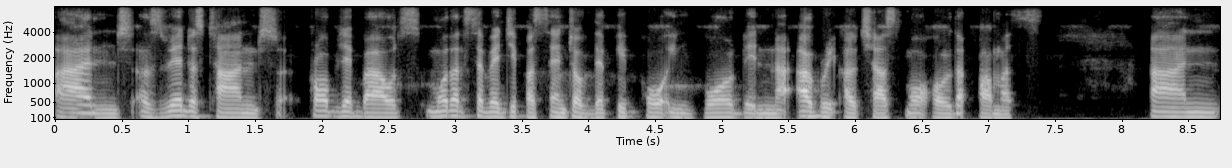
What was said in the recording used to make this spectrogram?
and as we understand, probably about more than seventy percent of the people involved in agriculture are smallholder farmers. And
